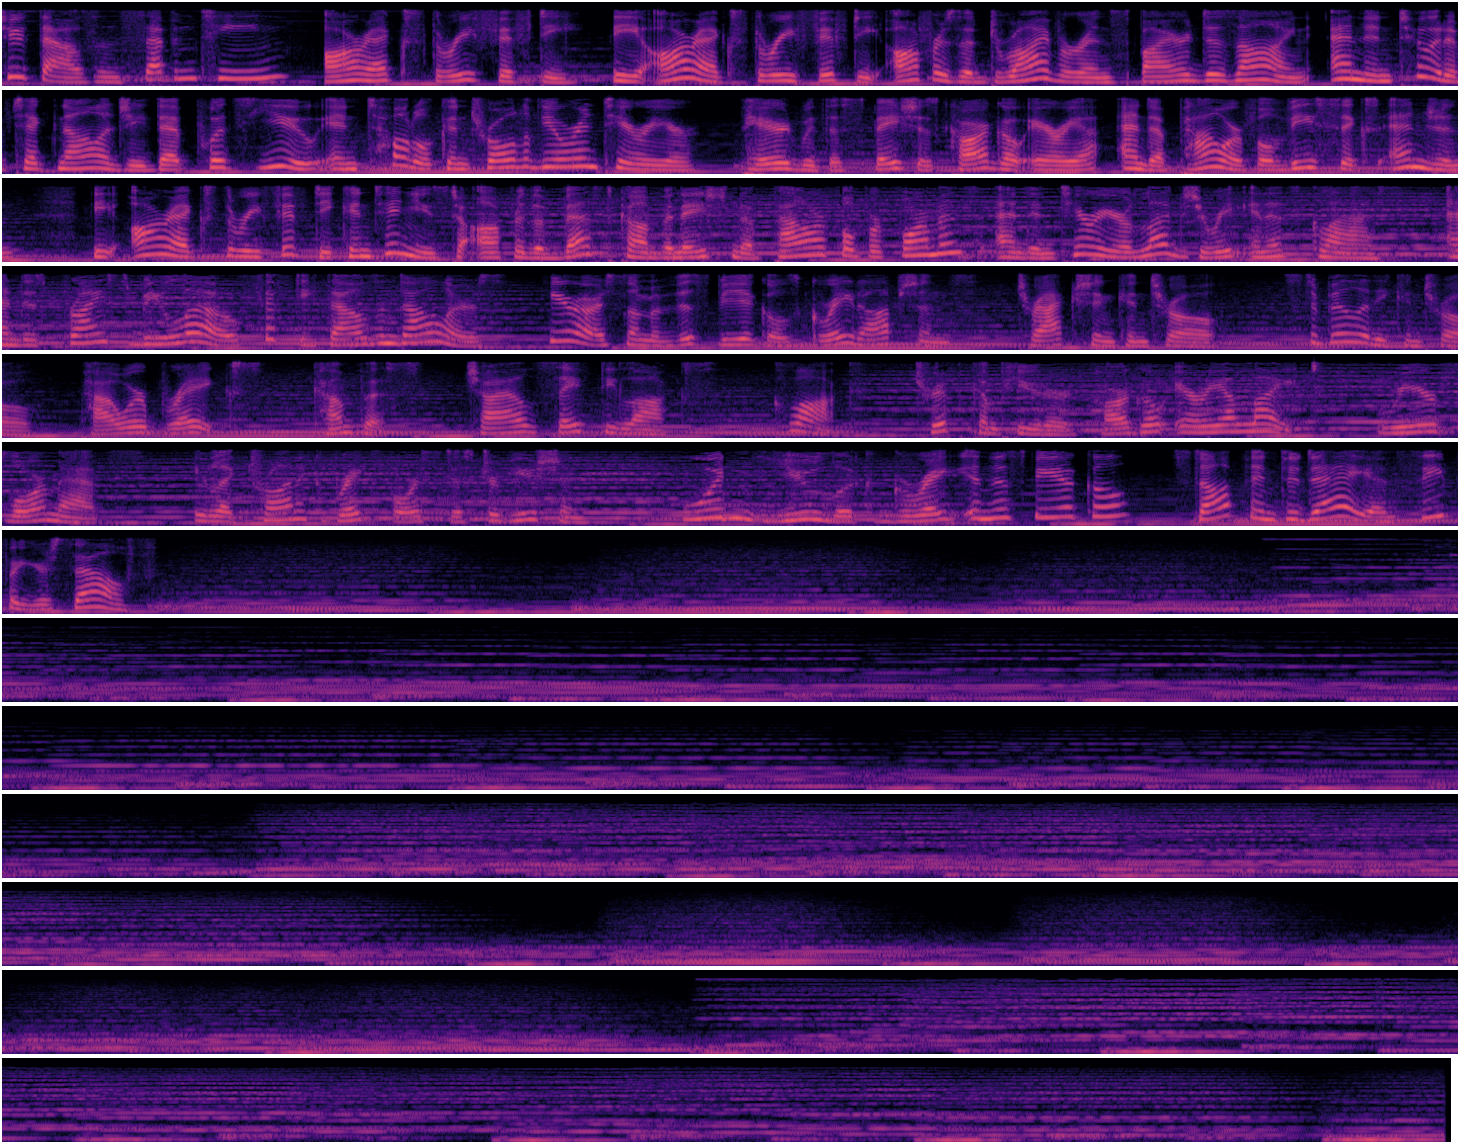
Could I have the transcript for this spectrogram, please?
2017 RX 350. The RX 350 offers a driver-inspired design and intuitive technology that puts you in total control of your interior. Paired with a spacious cargo area and a powerful V6 engine, the RX 350 continues to offer the best combination of powerful performance and interior luxury in its class and is priced below $50,000. Here are some of this vehicle's great options. Traction control, stability control, power brakes, compass, child safety locks, clock, trip computer, cargo area light, rear floor mats, electronic brake force distribution. Wouldn't you look great in this vehicle? Stop in today and see for yourself.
